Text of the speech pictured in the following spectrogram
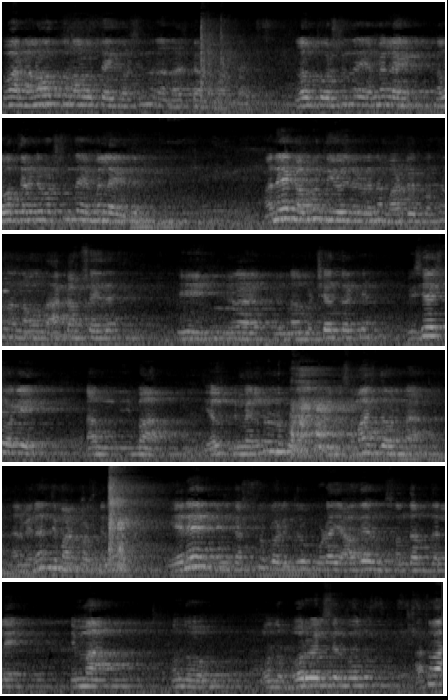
ಸುಮಾರು ನಲವತ್ತು, ನಲವತ್ತೈದು ವರ್ಷದಿಂದ ನಾನು ರಾಜಕಾರಣ ಮಾಡ್ತಾ ಇದ್ದೆ. ನಲವತ್ತು ವರ್ಷದಿಂದ ಎಂ ಎಲ್ ಎ ನಲವತ್ತೆರಡು ವರ್ಷದಿಂದ ಎಂ ಎಲ್ ಎ ಇದೆ ಅನೇಕ ಅಭಿವೃದ್ಧಿ ಯೋಜನೆಗಳನ್ನು ಮಾಡಬೇಕು ಅಂತ ನನ್ನ ಒಂದು ಆಕಾಂಕ್ಷೆ ಇದೆ. ಈ ನಮ್ಮ ಕ್ಷೇತ್ರಕ್ಕೆ ವಿಶೇಷವಾಗಿ ನಾನು ನಿಮ್ಮ ಎಲ್ ನಿಮ್ಮೆಲ್ಲರನ್ನು ಕೂಡ, ನಿಮ್ಮ ಸಮಾಜದವ್ರನ್ನ ನಾನು ವಿನಂತಿ ಮಾಡಿಕೊಡ್ತೇನೆ ಏನೇ ನಿಮ್ಮ ಕಷ್ಟಗಳಿದ್ರೂ ಕೂಡ ಯಾವುದೇ ಒಂದು ಸಂದರ್ಭದಲ್ಲಿ ನಿಮ್ಮ ಒಂದು ಒಂದು ಬೋರ್ವೆಲ್ಸ್ ಇರ್ಬೋದು ಅಥವಾ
